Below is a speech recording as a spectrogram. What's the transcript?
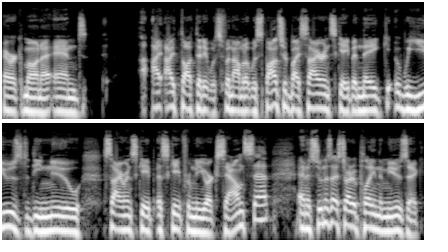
Erik Mona. And I, I thought that it was phenomenal. It was sponsored by Sirenscape and they, we used the new Sirenscape Escape from New York sound set. And as soon as I started playing the music,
